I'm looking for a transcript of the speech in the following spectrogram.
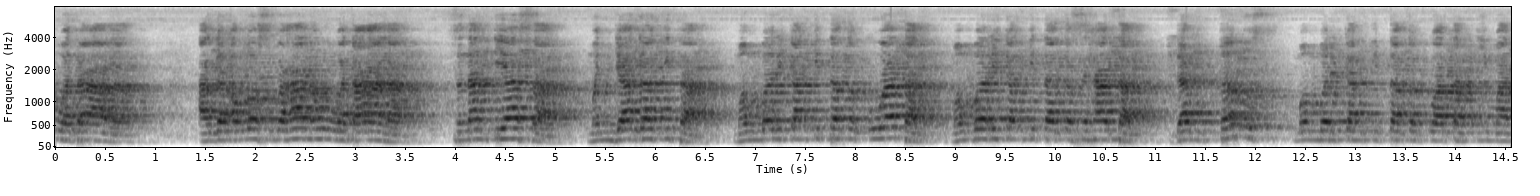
wa taala agar Allah Subhanahu wa taala senantiasa menjaga kita, memberikan kita kekuatan, memberikan kita kesehatan dan terus memberikan kita kekuatan iman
